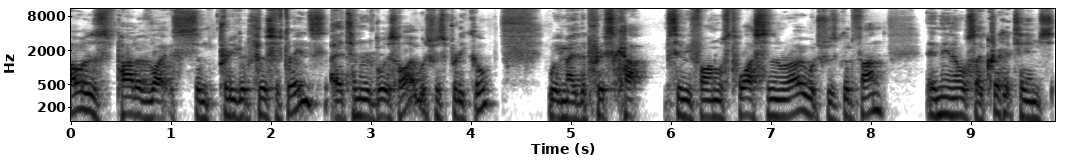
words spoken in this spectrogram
I was part of like some pretty good first 15s at Timaru Boys High, which was pretty cool. We made the Press Cup semi-finals twice in a row, which was good fun. And then also cricket teams.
